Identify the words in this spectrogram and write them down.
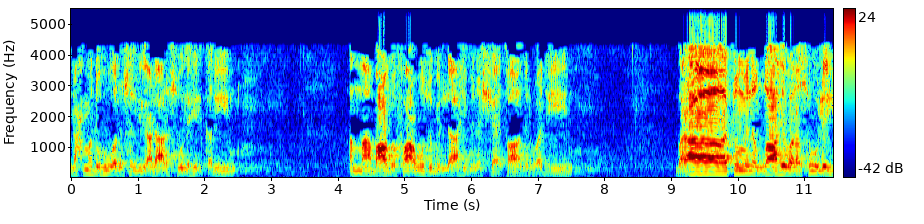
نحمده ونصلي على رسوله الكريم. أما بعد فاعوذ بالله من الشيطان الرجيم. براءة من الله ورسوله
